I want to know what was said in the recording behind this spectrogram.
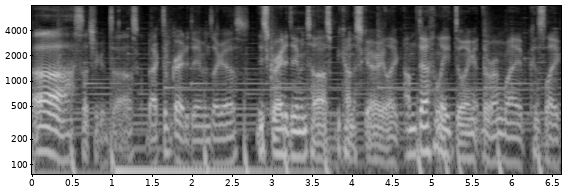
Ah, such a good task. Back to Greater Demons, I guess. This Greater Demon task be kind of scary. Like, I'm definitely doing it the wrong way because, like,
